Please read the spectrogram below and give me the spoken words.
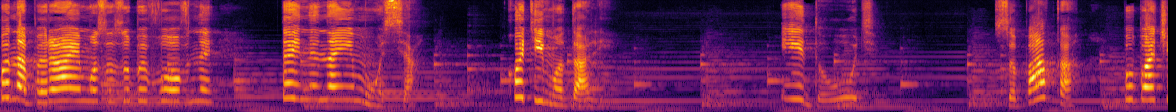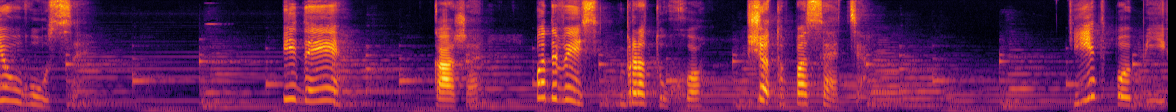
Понабираємо за зуби вовни та й не наїмося. Ходімо далі. Ідуть. Собака побачив гуси. Піди, каже, подивись, братухо, що то пасеться. Кіт побіг,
